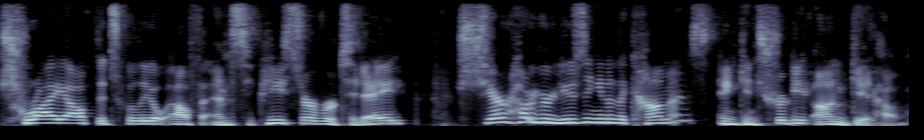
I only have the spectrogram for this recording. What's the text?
Try out the Twilio Alpha MCP server today, share how you're using it in the comments, and contribute on GitHub.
